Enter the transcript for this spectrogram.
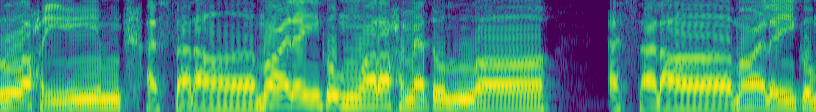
الرحيم السلام عليكم ورحمة الله السلام عليكم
